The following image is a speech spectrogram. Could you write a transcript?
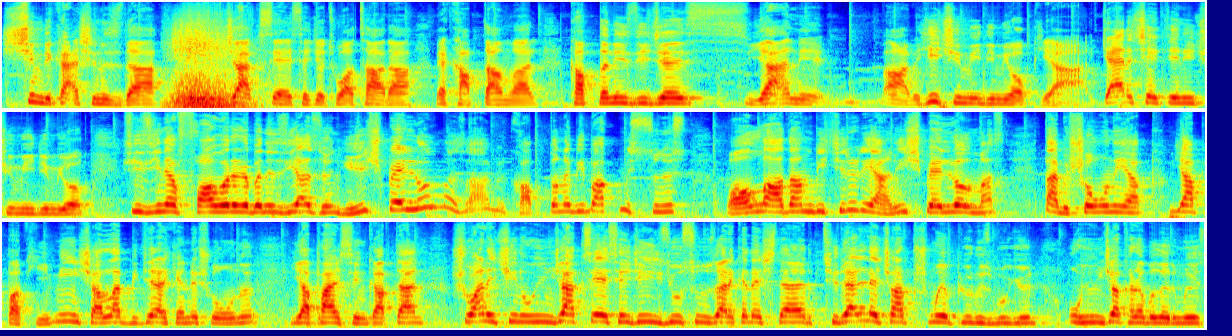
Şimdi karşınızda oyuncak SSC Tuatara ve kaptan var. Kaptanı izleyeceğiz. Yani Abi hiç ümidim yok ya. Gerçekten hiç ümidim yok. Siz yine favori arabanızı yazın. Hiç belli olmaz abi. Kaptana bir bakmışsınız. Vallahi adam bitirir yani. Hiç belli olmaz. Tabi şovunu yap. Yap bakayım. İnşallah bitirerken de şovunu yaparsın kaptan. Şu an için oyuncak SSC izliyorsunuz arkadaşlar. Trenle çarpışma yapıyoruz bugün. Oyuncak arabalarımız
